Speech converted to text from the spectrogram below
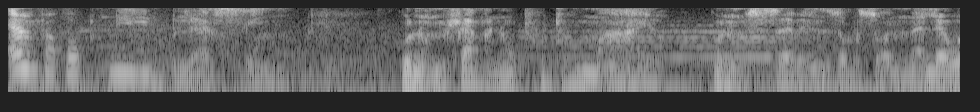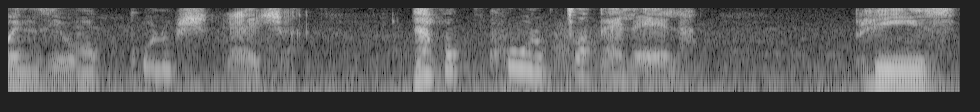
emva kokunika i-blessing kunomhlangano ophuthumayo, kunomsebenzi okuzomela wenziwe ngokukhulu ukusheshsha nangokukhulu ukucophelela. Please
